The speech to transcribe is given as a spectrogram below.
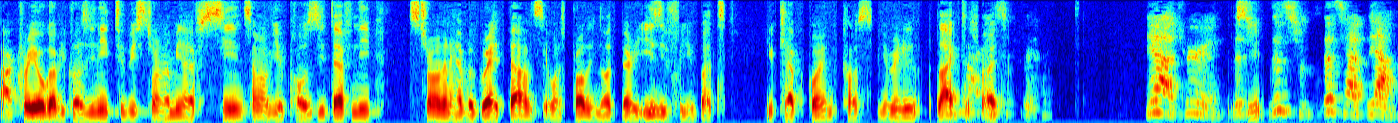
acro yoga because you need to be strong. I mean, I've seen some of your poses, you definitely strong and have a great balance. It was probably not very easy for you, but you kept going because you really liked it, right? Yeah, true. That's that's that's yeah,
